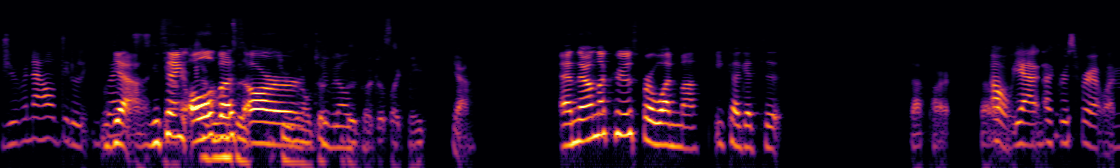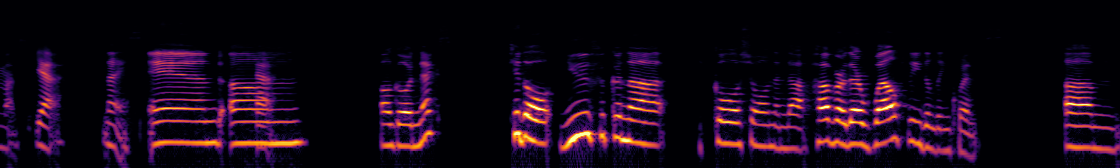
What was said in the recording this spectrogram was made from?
juvenile delinquents? Yeah, he's Yeah, saying all of us everyone's a are juvenile, just, juvenile, just like me. and they're on the cruise for one month. Ika get to that part. So, Oh yeah, a cruise for one month. Yeah. nice. And um, I'll go next. けど裕福な非行少年だ。However, they're wealthy delinquents. Um,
